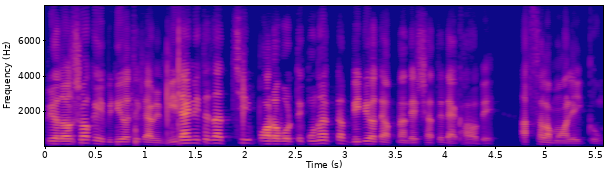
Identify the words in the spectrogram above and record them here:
প্রিয় দর্শক, এই ভিডিও থেকে আমি বিদায় নিতে যাচ্ছি। পরবর্তী কোনো একটা ভিডিওতে আপনাদের সাথে দেখা হবে। আসসালামু আলাইকুম।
